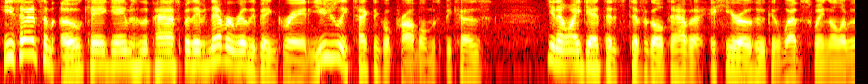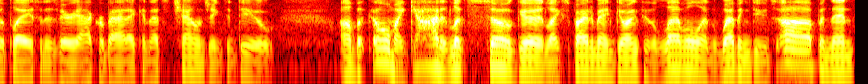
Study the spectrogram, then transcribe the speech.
he's had some okay games in the past, but they've never really been great. Usually technical problems because, you know, I get that it's difficult to have a, a hero who can web swing all over the place and is very acrobatic, and that's challenging to do. Um, but oh my god, it looked so good! Like Spider-Man going through the level and webbing dudes up, and then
